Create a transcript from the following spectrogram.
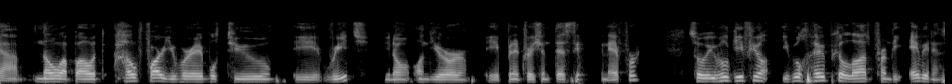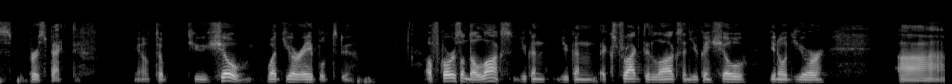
uh, know about how far you were able to uh, reach, you know, on your penetration testing effort. So it will give you, it will help you a lot from the evidence perspective, you know, to, to show what you're able to do of course on the logs you can you can extract the logs and you can show you know your uh,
